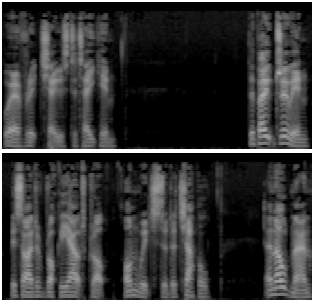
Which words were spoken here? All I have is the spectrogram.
wherever it chose to take him. The boat drew in beside a rocky outcrop on which stood a chapel. An old man,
